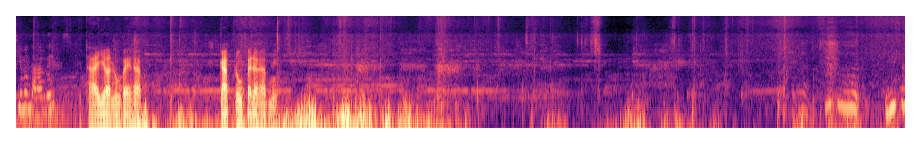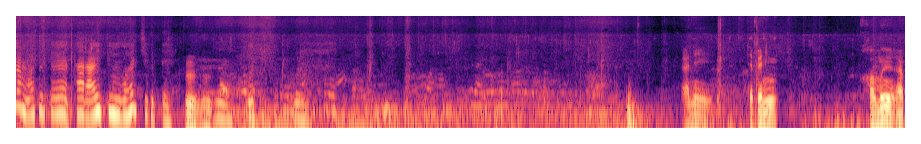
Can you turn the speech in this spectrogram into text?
내려오잖아. 야, 쟤만 가라 그래. ถ่ายยอดลงไปครับ กลับลงไปแล้วครับนี่ 미수, 미수랑 와서 했을 때 다 라이팅이고 했지 그때. อืมอืม 응. 그것도 그래. อันนี้จะเป็นข้อมือครับ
